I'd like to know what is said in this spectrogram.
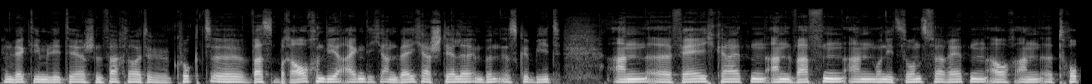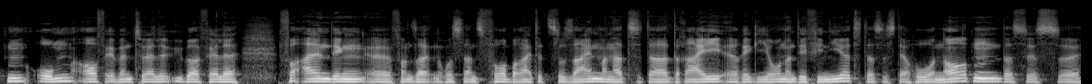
hinweg die militärischen Fachleute geguckt, was brauchen wir eigentlich an welcher Stelle im Bündnisgebiet an äh, Fähigkeiten, an Waffen, an Munitionsverräten, auch an äh, Truppen, um auf eventuelle Überfälle vor allen Dingen äh, von Seiten Russlands vorbereitet zu sein. Man hat da drei äh, Regionen definiert. Das ist der hohe Norden, das ist äh,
